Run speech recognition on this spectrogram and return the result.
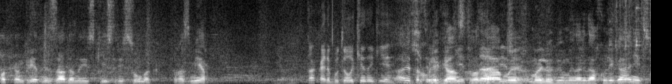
под конкретный заданный эскиз, рисунок, размер. Так, а это бутылки такие? А это хулиганство, да, вижу. мы, мы любим иногда хулиганить.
